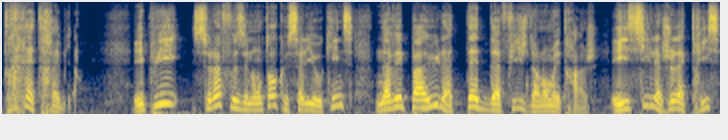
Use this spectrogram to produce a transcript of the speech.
très très bien. Et puis, cela faisait longtemps que Sally Hawkins n'avait pas eu la tête d'affiche d'un long métrage, et ici la jeune actrice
